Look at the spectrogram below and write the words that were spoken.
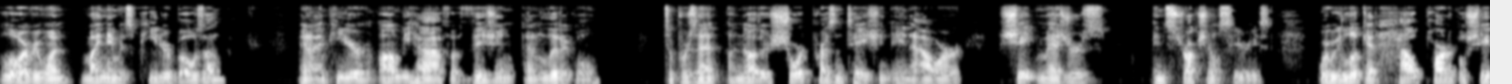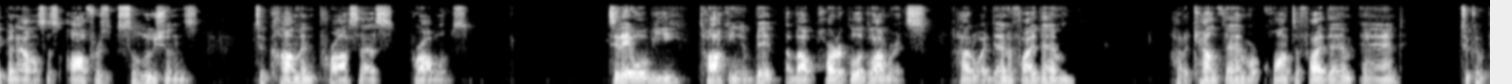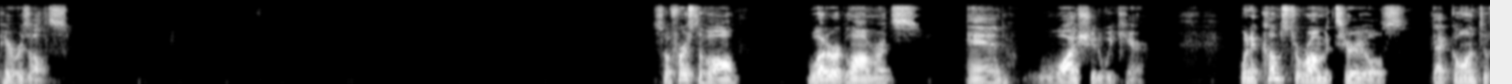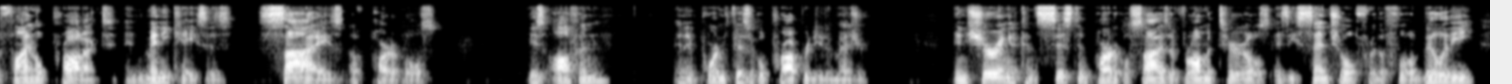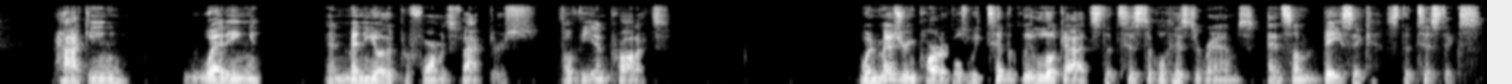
Hello, everyone. My name is Peter Boza, and I'm here on behalf of Vision Analytical to present another short presentation in our Shape Measures instructional series, where we look at how particle shape analysis offers solutions to common process problems. Today, we'll be talking a bit about particle agglomerates, how to identify them, how to count them or quantify them, and to compare results. So first of all, what are agglomerates and why should we care? When it comes to raw materials that go into final product, in many cases, size of particles is often an important physical property to measure. Ensuring a consistent particle size of raw materials is essential for the flowability, packing, wetting, and many other performance factors of the end product. When measuring particles, we typically look at statistical histograms and some basic statistics.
